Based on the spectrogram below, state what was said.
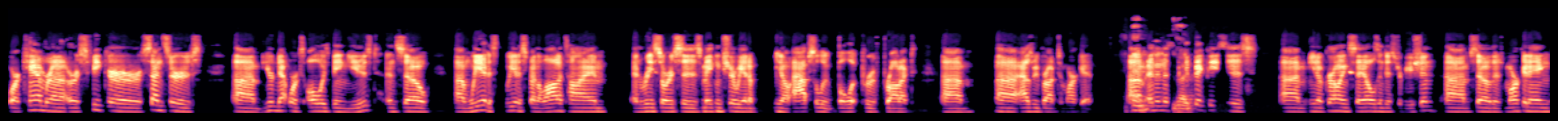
or a camera or a speaker, or sensors, um, your network's always being used, and so um, we had to we had to spend a lot of time and resources making sure we had a you know absolute bulletproof product um, uh, as we brought it to market. Um, and, and, then the second big piece is um, you know growing sales and distribution. Um, so there's marketing.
